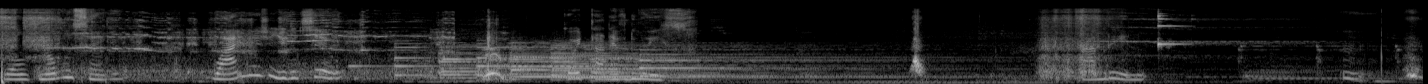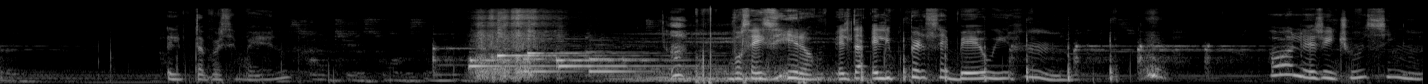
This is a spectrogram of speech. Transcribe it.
Pronto, não consegue. Uai, minha gente, o que aconteceu? Coitado, deve doer isso. Tá abrindo. Ele tá percebendo. Vocês viram? Ele, tá, ele percebeu e. Hum. Olha, gente, um ursinho.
